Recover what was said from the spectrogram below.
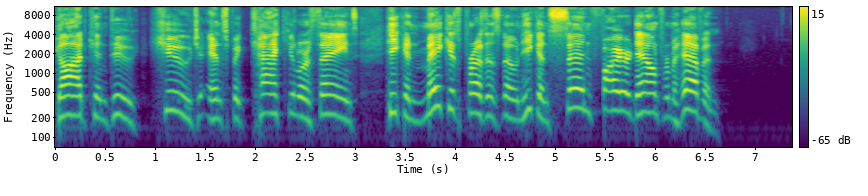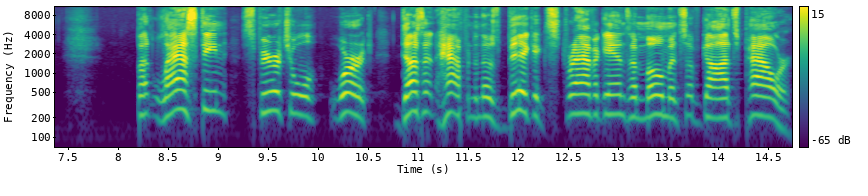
God can do huge and spectacular things. He can make his presence known, he can send fire down from heaven. But lasting spiritual work doesn't happen in those big extravaganza moments of God's power.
